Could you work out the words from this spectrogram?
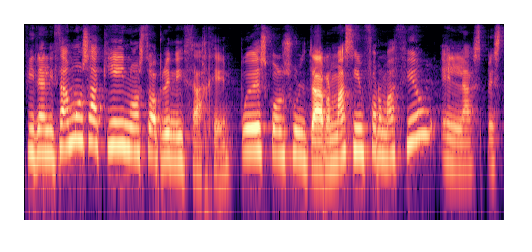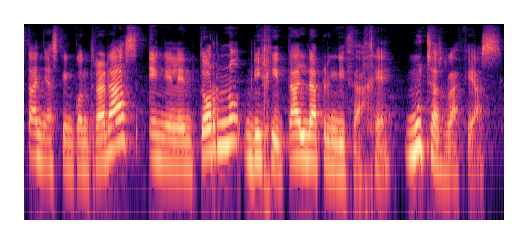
Finalizamos aquí nuestro aprendizaje. Puedes consultar más información en las pestañas que encontrarás en el entorno digital de aprendizaje. Muchas gracias.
